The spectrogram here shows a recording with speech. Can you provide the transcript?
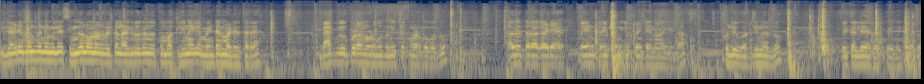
ಈ ಗಾಡಿ ಬಂದು ನಿಮಗೆ ಸಿಂಗಲ್ ಓನರ್ ವೆಹಿಕಲ್ ಆಗಿರೋದ್ರಿಂದ ತುಂಬ ಕ್ಲೀನಾಗಿ ಮೇಂಟೈನ್ ಮಾಡಿರ್ತಾರೆ. ಬ್ಯಾಕ್ ವ್ಯೂ ಕೂಡ ನೋಡ್ಬೋದು, ನೀವು ಚೆಕ್ ಮಾಡ್ಕೋಬೋದು. ಅದೇ ಥರ ಗಾಡಿ ಪೇಂಟ್ ರೀಪೇಂಟ್ ಗಿಪೇಂಟ್ ಏನೂ ಆಗಿಲ್ಲ. ಫುಲ್ಲಿ ಒರಿಜಿನಲ್ಲು ವೆಹಿಕಲ್ಲೇ ಇರುತ್ತೆ ಇದಕ್ಕೆ ನೋಡ್ಬೋದು.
